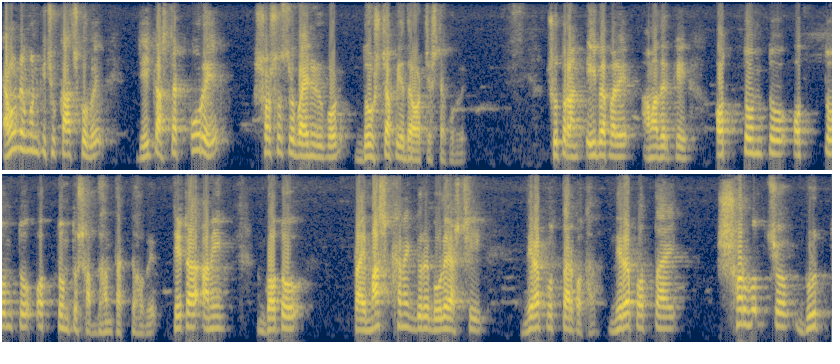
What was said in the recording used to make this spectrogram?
এমন এমন কিছু কাজ করবে যেই কাজটা করে সশস্ত্র বাহিনীর উপর দোষ চাপিয়ে দেওয়ার চেষ্টা করবে। সুতরাং এই ব্যাপারে আমাদেরকে অত্যন্ত অত্যন্ত অত্যন্ত সাবধান থাকতে হবে। যেটা আমি গত প্রায় মাসখানেক ধরে বলে আসছি নিরাপত্তার কথা। নিরাপত্তায় সর্বোচ্চ গুরুত্ব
